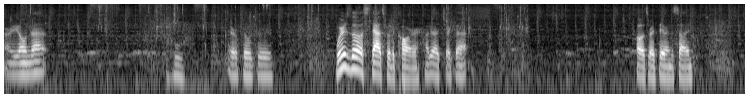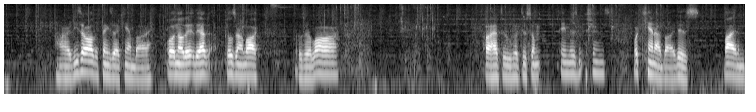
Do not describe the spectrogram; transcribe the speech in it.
I already own that. Ooh. Air filter. Where's the stats for the car? How did I check that? Oh, it's right there on the side. Alright, these are all the things that I can buy. Well, no, they, they have, those are unlocked. Those are locked. Oh, I have to do some aim missions. What can I buy? This. Buy item.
